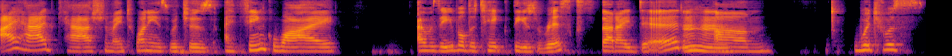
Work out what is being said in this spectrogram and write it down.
I had cash in my 20s, which is, I think, why I was able to take these risks that I did, Mhm. um, which was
